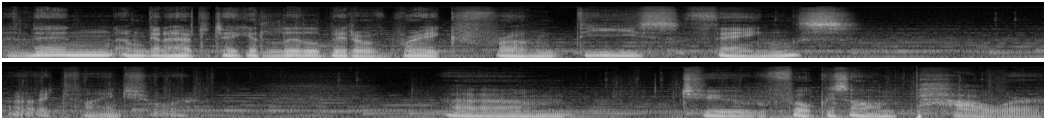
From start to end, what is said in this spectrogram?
And then I'm gonna have to take a little bit of a break from these things. Alright, fine, sure. Um, to focus on power.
